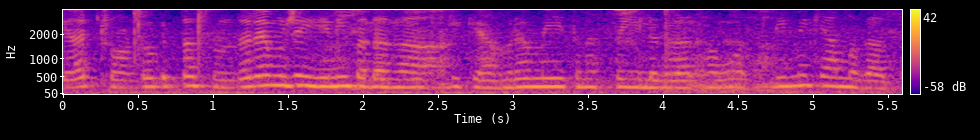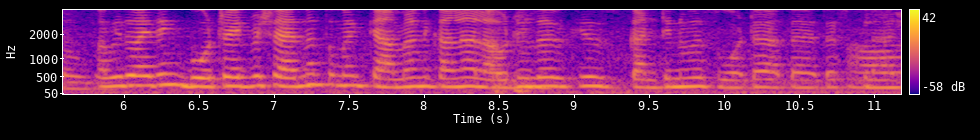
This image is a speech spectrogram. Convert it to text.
यार टोरंटो कितना सुंदर है मुझे ये नहीं पता था। उसकी कैमरा में इतना सही लग रहा था वो असली में क्या मज़ा आता होगा। अभी तो आई थिंक बोट राइड पे शायद ना तुम्हें कैमरा निकालना अलाउड नहीं होता बिकॉज़ कंटिन्यूअस वाटर आता रहता है स्प्लैश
